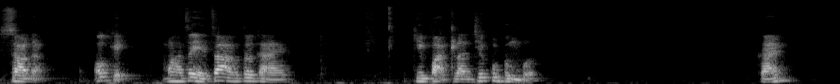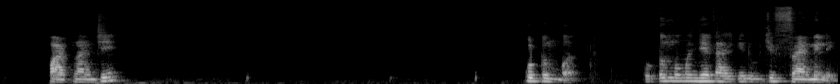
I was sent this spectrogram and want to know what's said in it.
साधा. ओके माझा याचा अर्थ काय? की पाटलांचे कुटुंब. काय? पाटलांचे कुटुंब. कुटुंब म्हणजे काय? की तुमची फॅमिली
